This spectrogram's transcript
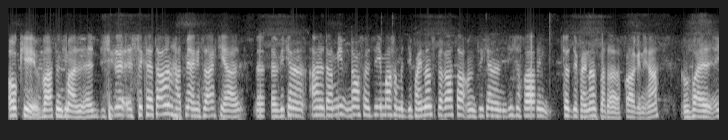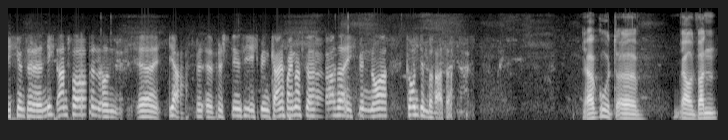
Okay, warten Sie mal. Äh, Die Sekre- Sekretärin hat mir gesagt, ja, äh, wir können einen Termin nur für Sie machen mit dem Finanzberater und Sie können diese Fragen zu dem Finanzberater fragen, ja. Weil ich könnte nicht antworten und äh, ja, äh, verstehen Sie, ich bin kein Finanzberater, ich bin nur Kundenberater. Ja, gut. Äh, ja, und wann?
